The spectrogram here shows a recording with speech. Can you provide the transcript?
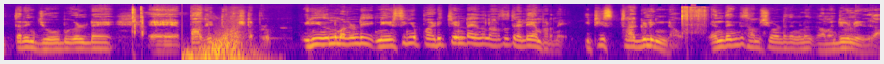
ഇത്തരം ജോബുകളുടെ പകിട്ട് നഷ്ടപ്പെടും. ഇനി ഇതൊന്നും പറഞ്ഞുകൊണ്ട് നേഴ്സിംഗ് പഠിക്കേണ്ട എന്നുള്ള അർത്ഥത്തിലല്ല ഞാൻ പറഞ്ഞത് ഇറ്റ് ഈസ് സ്ട്രഗിളിങ് നൗ എന്തെങ്കിലും സംശയമുണ്ടെങ്കിൽ നിങ്ങൾ കമന്റുകൾ എഴുതുക.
